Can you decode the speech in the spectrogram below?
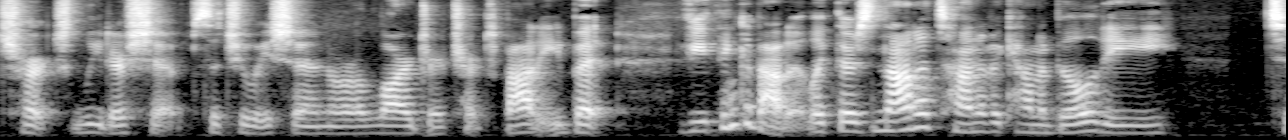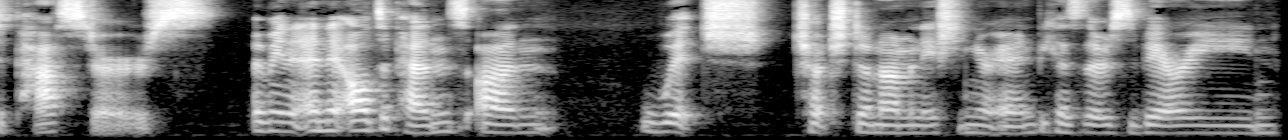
church leadership situation or a larger church body? But if you think about it, like, there's not a ton of accountability to pastors. I mean, and it all depends on which church denomination you're in because there's varying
